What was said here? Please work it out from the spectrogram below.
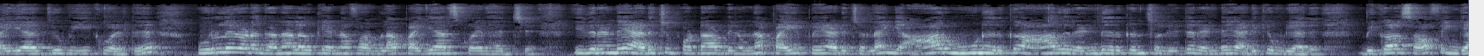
pi r cube equal to உருளையோட கன அளவுக்கு என்ன ஃபார்முலா பையார் ஸ்கொயர் ஹச் இது ரெண்டே அடிச்சு போட்டோம் அப்படின்னோம்னா பை பை அடிச்சிடலாம். இங்க ஆறு மூணு இருக்கு ஆறு ரெண்டு இருக்குன்னு சொல்லிட்டு ரெண்டையும் அடிக்க முடியாது. பிகாஸ் ஆஃப் இங்க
